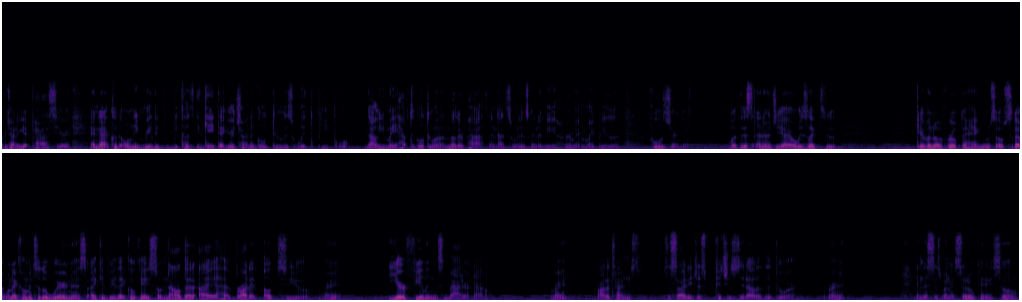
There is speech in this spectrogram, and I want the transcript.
i'm trying to get past here and that could only really be because the gate that you're trying to go through is with people now you may have to go through on another path and that's when it's going to be a hermit might be the fool's journey but this energy i always like to give enough rope to hang themselves so that when I come into the awareness, I could be like, okay, so now that I have brought it up to you, right? Your feelings matter now, right? A lot of times society just pitches it out of the door, right? And this is when I said, okay, so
